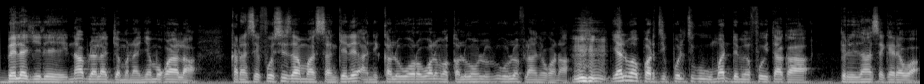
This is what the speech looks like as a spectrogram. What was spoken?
bɛɛ lajɛlen n'a bilala jamana ɲɛmɔgɔya la ka na se fo sisan ma san kelen ani kalo wɔɔrɔ walima kalo wolo- wolonfila ɲɔgɔn na. Yalima parti politique u ma dɛmɛ foyi ta ka président sɛgɛrɛ wa?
